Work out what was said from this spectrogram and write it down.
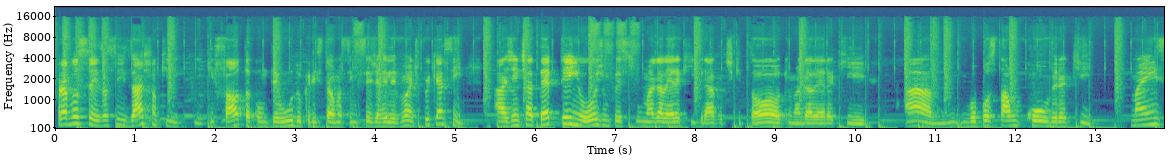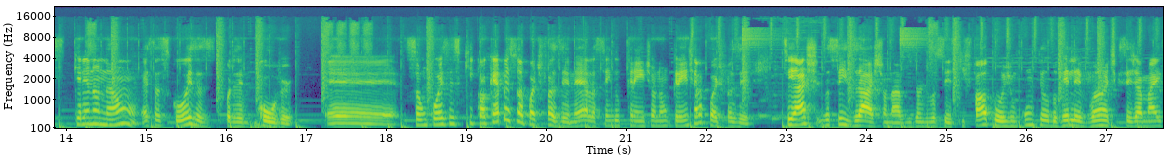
para vocês, vocês acham que, que, que, falta conteúdo cristão assim que seja relevante? Porque assim, a gente até tem hoje um, uma galera que grava TikTok, uma galera que ah, vou postar um cover aqui. Mas querendo ou não, essas coisas, por exemplo, cover, é, são coisas que qualquer pessoa pode fazer, né? Ela sendo crente ou não crente, ela pode fazer. Você acha, vocês acham, na visão de vocês, que falta hoje um conteúdo relevante, que seja mais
